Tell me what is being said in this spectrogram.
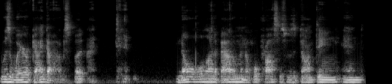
was aware of guide dogs, but I didn't know a whole lot about them, and the whole process was daunting. And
